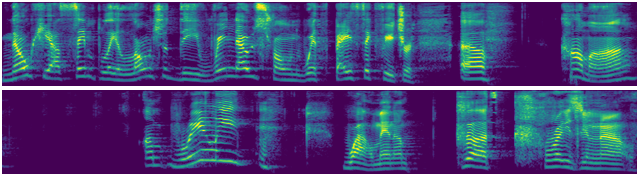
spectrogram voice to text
Nokia simply launched the Windows Phone with basic features. Uh, come on. I'm really. Wow, man, I'm crazy now.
